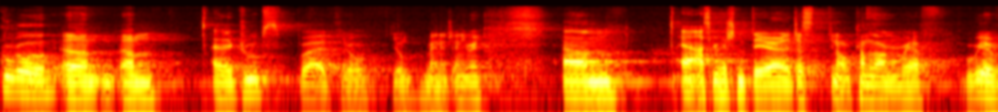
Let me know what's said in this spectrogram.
Google um, um, uh, groups, but you'll, you'll manage anyway. Um, ask your questions there, just you know, come along. We have we're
